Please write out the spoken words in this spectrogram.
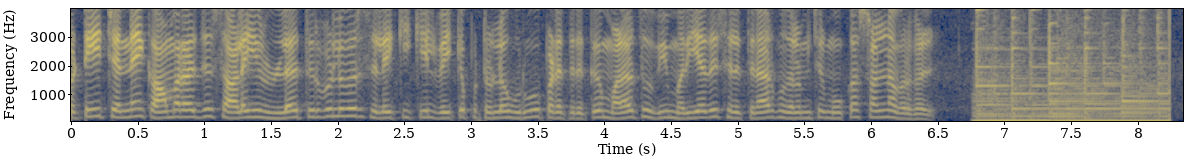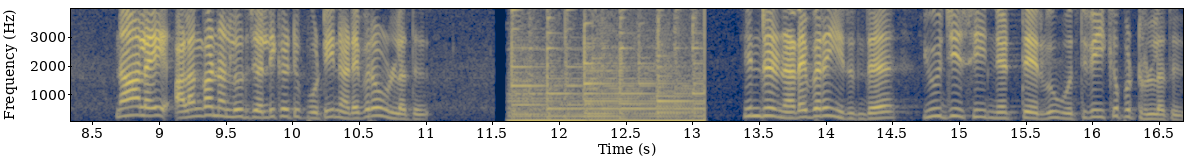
ஒட்டி சென்னை காமராஜர் சாலையில் உள்ள திருவள்ளுவர் சிலைக்கு கீழ் வைக்கப்பட்டுள்ள உருவப்படத்திற்கு மலர் தூவி மரியாதை செலுத்தினார் முதலமைச்சர் மு ஸ்டாலின் அவர்கள். நாளை அலங்காநல்லூர் ஜல்லிக்கட்டு போட்டி நடைபெற உள்ளது. இன்று நடைபெற இருந்த யுஜிசி நெட் தேர்வு ஒத்திவைக்கப்பட்டுள்ளது.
